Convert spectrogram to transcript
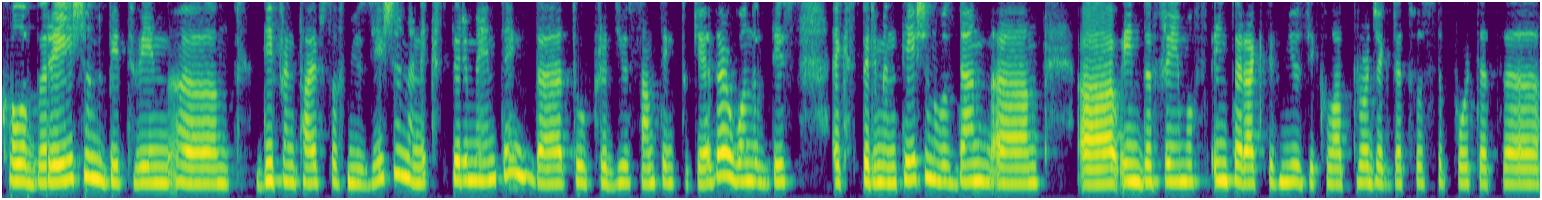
collaboration between um, different types of musician and experimenting that to produce something together. One of these experimentation was done um, uh, in the frame of interactive music lab project that was supported uh,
